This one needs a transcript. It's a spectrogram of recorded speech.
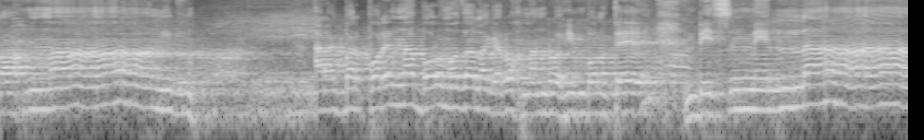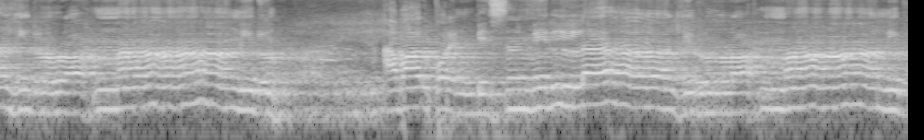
রহমানির আর একবার পড়েন না, বড় মজা লাগে রহমান রহিম বলতে। বিসমিল্লাহির রহমানির আবার পড়েন বিসমিল্লাহির রহমানির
